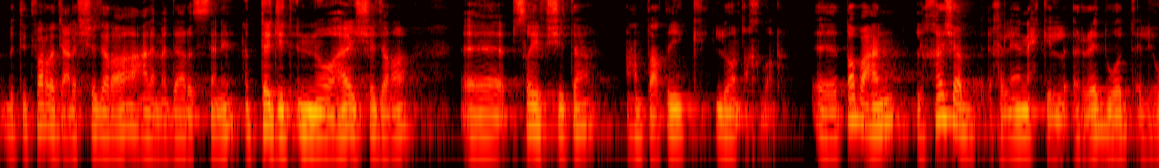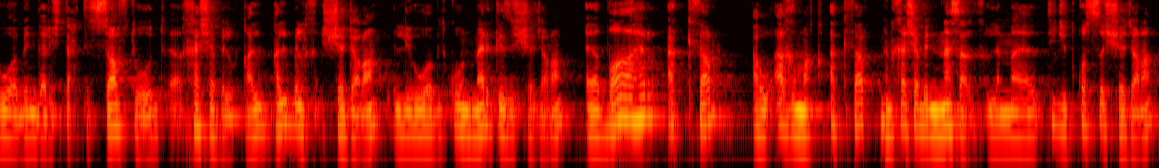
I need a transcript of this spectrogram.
بتتفرج على الشجرة على مدار السنة. بتجد إنه هاي الشجرة آه، بصيف شتاء عم تعطيك لون أخضر. آه، طبعا الخشب خلينا نحكي ال red wood اللي هو بيندرج تحت ال soft wood آه، خشب القلب قلب الشجرة اللي هو بتكون مركز الشجرة. ظاهر أكثر أو أغمق أكثر من خشب النسغ. لما تيجي تقص الشجرة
